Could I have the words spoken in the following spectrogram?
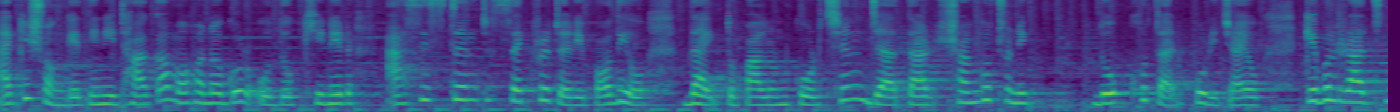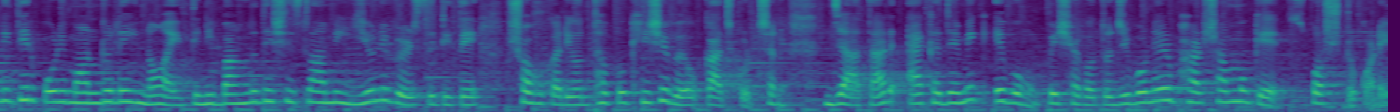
একই সঙ্গে তিনি ঢাকা, মহানগর ও দক্ষিণের অ্যাসিস্ট্যান্ট সেক্রেটারি পদেও দায়িত্ব পালন করছেন যা তার সাংগঠনিক দক্ষতার পরিচায়ক। কেবল রাজনীতির পরিমণ্ডলেই নয়, তিনি বাংলাদেশ ইসলামী ইউনিভার্সিটিতে সহকারী অধ্যাপক হিসেবেও কাজ করছেন, যা তার একাডেমিক এবং পেশাগত জীবনের ভারসাম্যকে স্পষ্ট করে।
